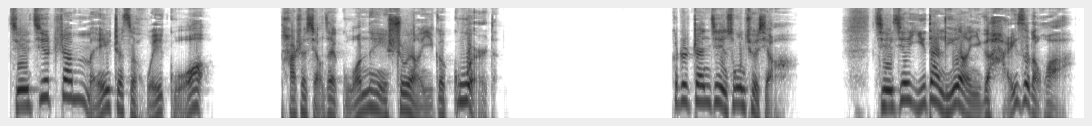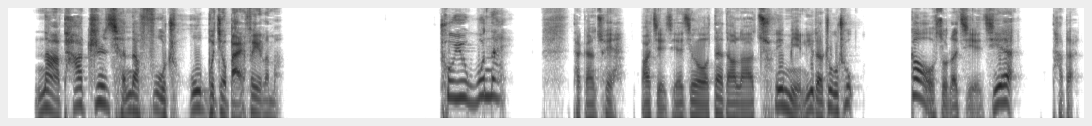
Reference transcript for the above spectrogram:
姐姐詹梅这次回国，她是想在国内收养一个孤儿的。可是詹劲松却想，姐姐一旦领养一个孩子的话，那他之前的付出不就白费了吗？出于无奈，他干脆把姐姐就带到了崔敏丽的住处，告诉了姐姐他的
